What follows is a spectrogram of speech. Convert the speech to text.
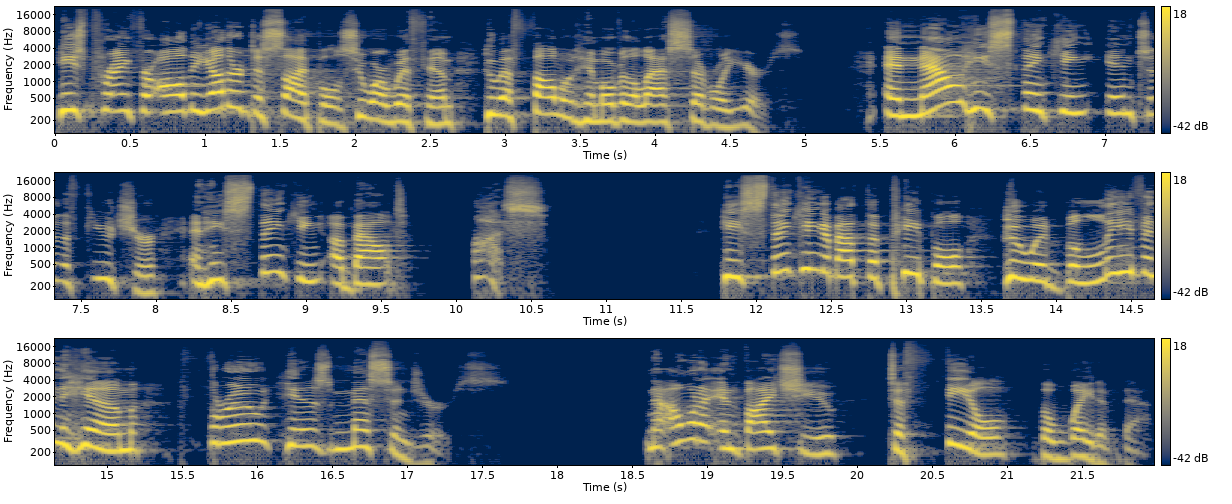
He's praying for all the other disciples who are with him, who have followed him over the last several years. And now he's thinking into the future and he's thinking about us. He's thinking about the people who would believe in him through his messengers. Now, I want to invite you to feel the weight of that.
